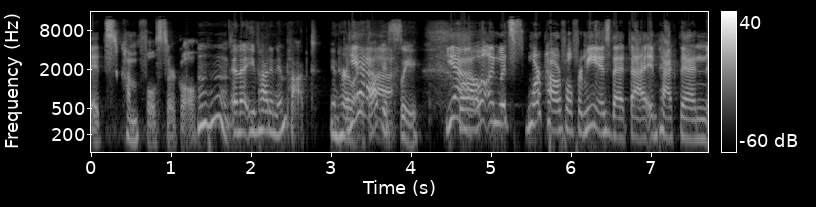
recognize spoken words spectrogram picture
it's come full circle. Mm-hmm. And that you've had an impact in her yeah. life, obviously. Yeah. Well, well, and what's more powerful for me is that that impact then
